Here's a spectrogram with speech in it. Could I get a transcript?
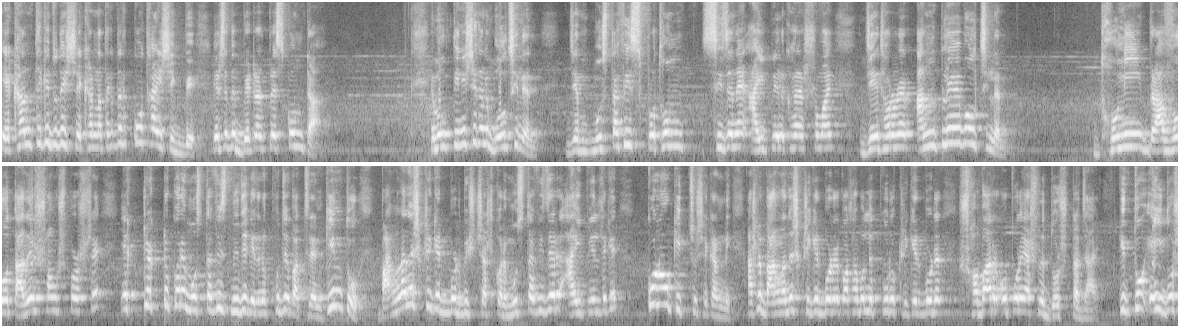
এখান থেকে যদি শেখার না থাকে, তাহলে কোথায় শিখবে? এর সাথে বেটার প্লেস কোনটা? এবং তিনি সেখানে বলছিলেন যে মুস্তাফিজ প্রথম সিজনে আইপিএল খেলার সময় যে ধরনের আনপ্লেয়েবল ছিলেন ধোনি, ব্রাভো, তাদের সংস্পর্শে একটু একটু করে মুস্তাফিজ নিজেকে যেন খুঁজে পাচ্ছিলেন। কিন্তু বাংলাদেশ ক্রিকেট বোর্ড বিশ্বাস করে মুস্তাফিজের আইপিএল থেকে কোনো কিচ্ছু শেখার নেই। আসলে বাংলাদেশ ক্রিকেট বোর্ডের কথা বললে পুরো ক্রিকেট বোর্ডের সবার ওপরে আসলে দোষটা যায়। কিন্তু এই দোষ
